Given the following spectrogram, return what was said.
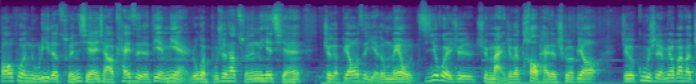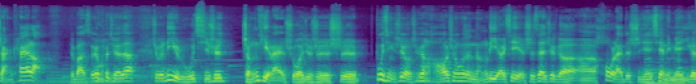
包括努力的存钱，想要开自己的店面。如果不是他存的那些钱，这个标子也都没有机会去去买这个套牌的车标，这个故事也没有办法展开了，对吧？所以我觉得这个例如其实整体来说就是是。不仅是有这个好好生活的能力，而且也是在这个呃后来的时间线里面一个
